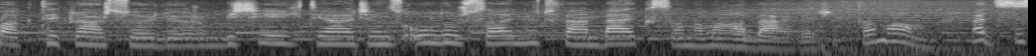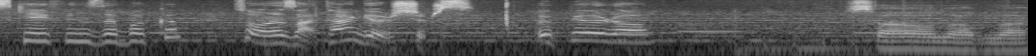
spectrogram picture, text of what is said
bak tekrar söylüyorum bir şeye ihtiyacınız olursa lütfen Belkıs Hanım'a haber verin tamam mı? Hadi siz keyfinize bakın sonra zaten görüşürüz. Öpüyorum. Sağ ol abla.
